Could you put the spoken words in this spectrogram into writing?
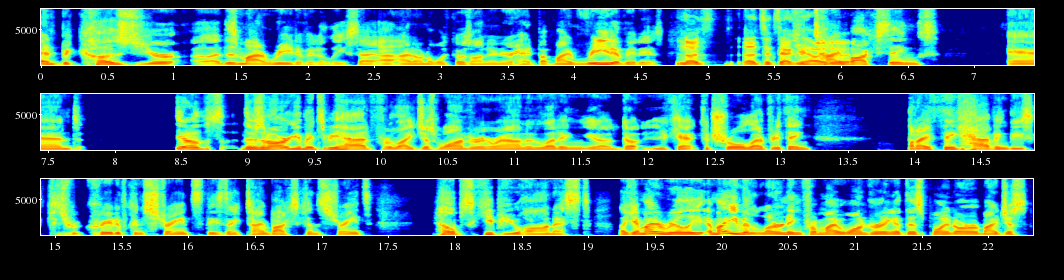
And because you're, uh, this is my read of it at least. I, I don't know what goes on in your head, but my read of it is no, that's exactly how time box things. And you know, there's an argument to be had for like just wandering around and letting you know you can't control everything. But I think having these creative constraints, these like time box constraints, helps keep you honest. Like, am I really, am I even learning from my wandering at this point? Or am I just,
